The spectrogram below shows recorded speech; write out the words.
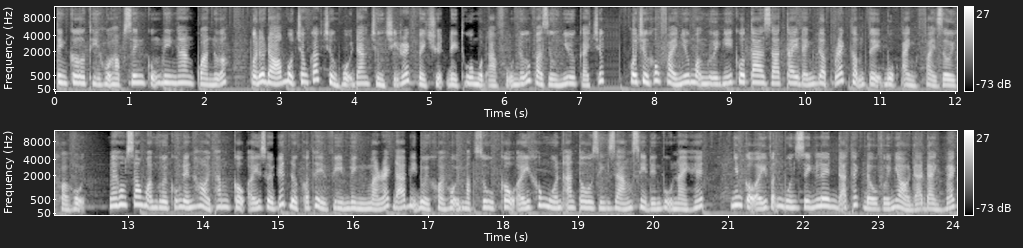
Tình cờ thì hội học sinh cũng đi ngang qua nữa. Ở đâu đó, một trong các trưởng hội đang trừng trị Rex về chuyện để thua một ả phụ nữ và dường như cái chức. Hội trưởng không phải như mọi người nghĩ cô ta ra tay đánh đập Rex thậm tệ buộc ảnh phải rời khỏi hội. Ngày hôm sau, mọi người cũng đến hỏi thăm cậu ấy rồi biết được có thể vì mình mà Rex đã bị đuổi khỏi hội mặc dù cậu ấy không muốn Anto dính dáng gì đến vụ này hết nhưng cậu ấy vẫn muốn dính lên đã thách đấu với nhỏ đã đành vách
